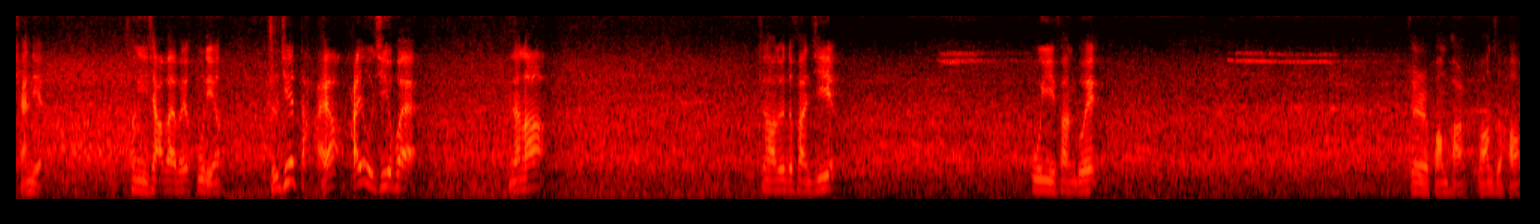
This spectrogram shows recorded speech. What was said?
前点，蹭一下外围弧顶，直接打呀，还有机会。你看了，青岛队的反击，故意犯规。这是黄牌，王子豪。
